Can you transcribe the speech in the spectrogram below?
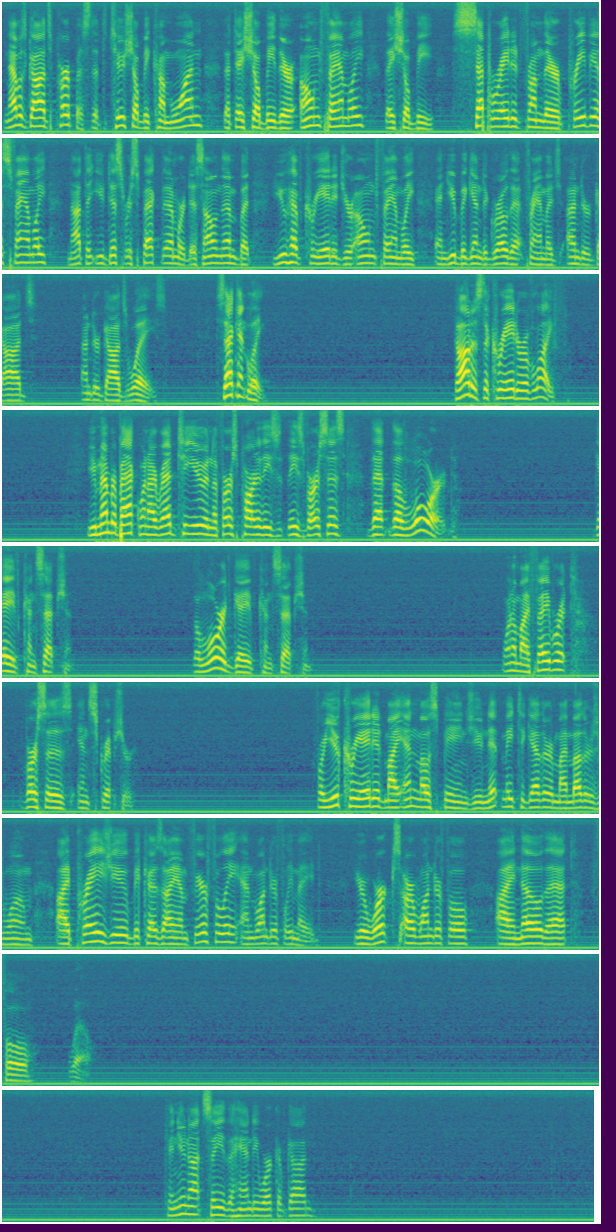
And that was God's purpose that the two shall become one, that they shall be their own family, they shall be separated from their previous family. Not that you disrespect them or disown them, but you have created your own family and you begin to grow that family under God's under God's ways. Secondly, God is the creator of life. You remember back when I read to you in the first part of these, these verses that the Lord gave conception. The Lord gave conception. One of my favorite verses in Scripture. For you created my inmost beings. You knit me together in my mother's womb. I praise you because I am fearfully and wonderfully made. Your works are wonderful. I know that full well. Can you not see the handiwork of God?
